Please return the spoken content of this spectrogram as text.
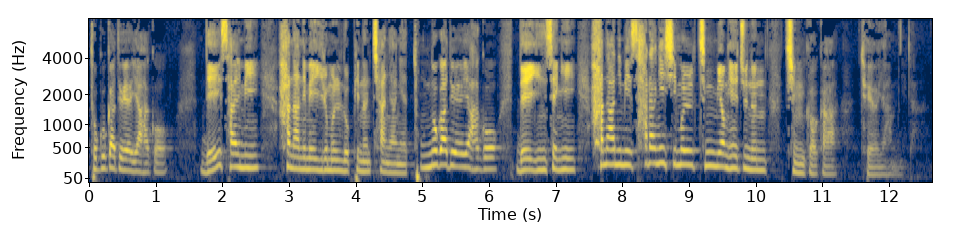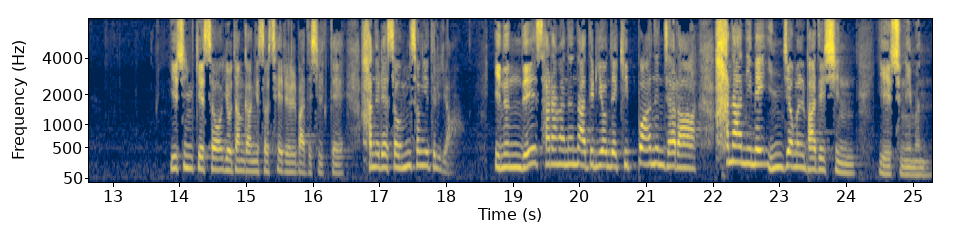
도구가 되어야 하고, 내 삶이 하나님의 이름을 높이는 찬양의 통로가 되어야 하고, 내 인생이 하나님이 사랑이심을 증명해 주는 증거가 되어야 합니다. 예수님께서 요단강에서 세례를 받으실 때 하늘에서 음성이 들려 이는 내 사랑하는 아들이여 내 기뻐하는 자라 하나님의 인정을 받으신 예수님은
